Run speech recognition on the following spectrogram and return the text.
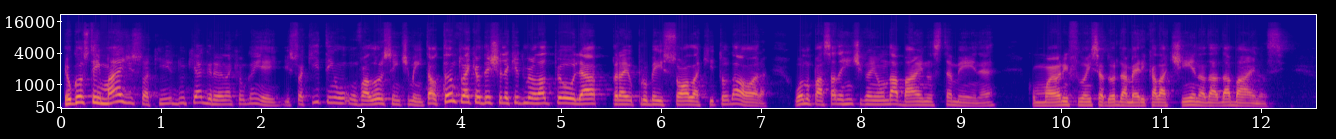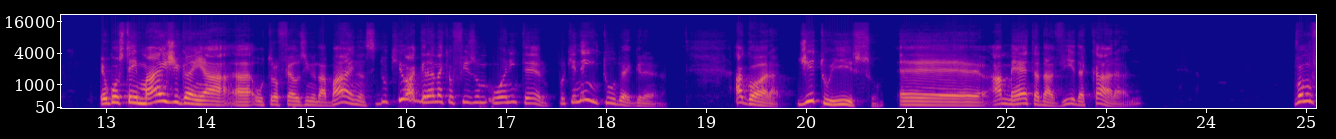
Eu gostei mais disso aqui do que a grana que eu ganhei. Isso aqui tem um, valor sentimental, tanto é que eu deixo ele aqui do meu lado para eu olhar para o Beisola aqui toda hora. O ano passado a gente ganhou um da Binance também, né? Como maior influenciador da América Latina, da, da Binance. Eu gostei mais de ganhar uh, o troféuzinho da Binance do que a grana que eu fiz o, o ano inteiro, porque nem tudo é grana. Agora, dito isso, é, a meta da vida, cara. Vamos.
